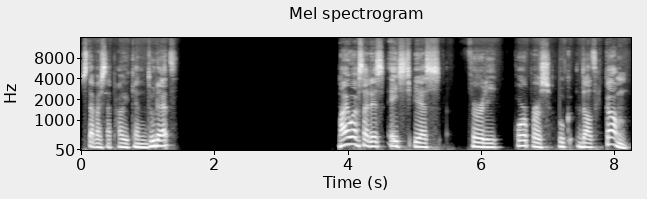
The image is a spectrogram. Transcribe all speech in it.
step by step how you can do that. My website is https ferdykorpershoek.com.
